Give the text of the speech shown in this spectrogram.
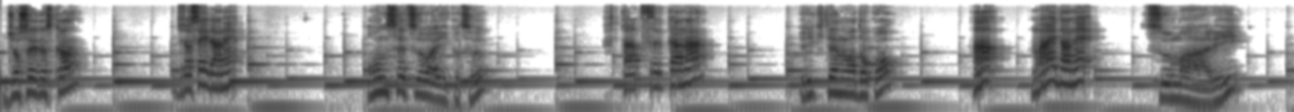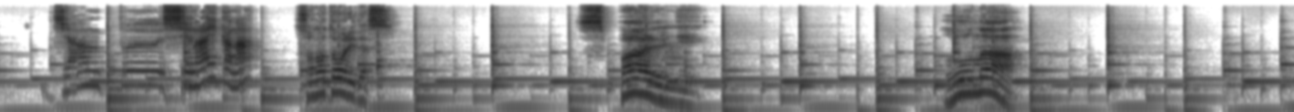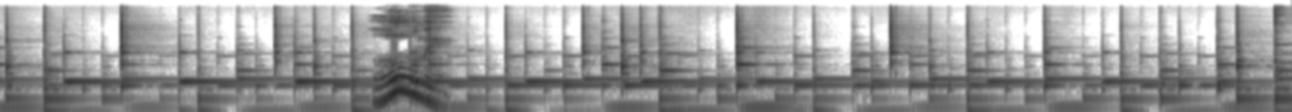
女性ですか女性だね。音節はいくつ二つかな力点はどこあ、前だね。つまり、 ジャンプしないかなその通りです。Спальни. Луна. Луны.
